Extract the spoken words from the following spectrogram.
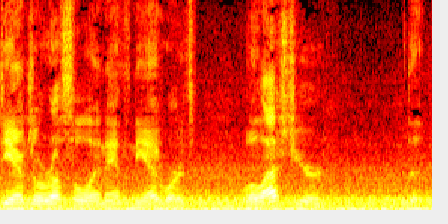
D'Angelo Russell and Anthony Edwards. Well, last year, the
